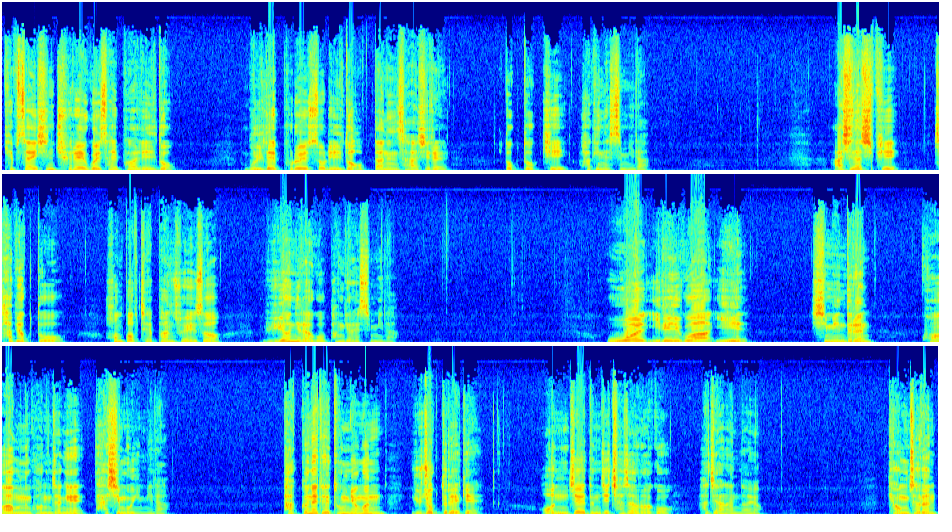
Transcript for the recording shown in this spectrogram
캡사이신 최뢰액을 살포할 일도 물대포를 쏠 일도 없다는 사실을 똑똑히 확인했습니다. 아시다시피 차벽도 헌법재판소에서 위헌이라고 판결했습니다. 5월 1일과 2일 시민들은 광화문 광장에 다시 모입니다. 박근혜 대통령은 유족들에게 언제든지 찾아오라고 하지 않았나요? 경찰은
